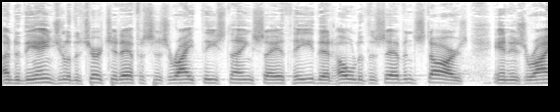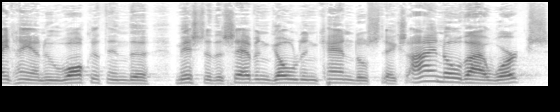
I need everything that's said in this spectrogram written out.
Unto the angel of the church at Ephesus write these things, saith he that holdeth the seven stars in his right hand, who walketh in the midst of the seven golden candlesticks. I know thy works,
